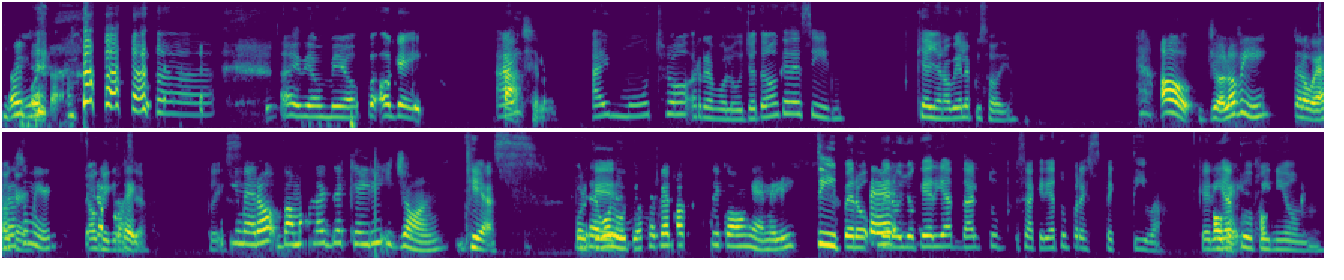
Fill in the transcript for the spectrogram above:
no me importa. Ay, Dios mío. Pues, Ok. Hay, hay mucho revolú. Yo tengo que decir que yo no vi el episodio. Oh, yo lo vi, te lo voy a resumir. Ok, Ok. gracias. Please. Primero vamos a hablar de Katie y John. Yes. Porque Revolut. Yo sé que lo hablaste con Emily. sí, pero, Pero- pero yo quería dar tu, o sea, quería tu perspectiva. Quería Ok. tu opinión.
